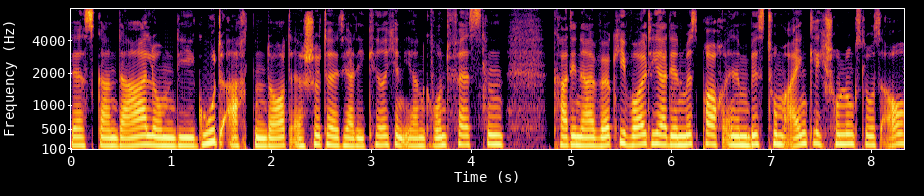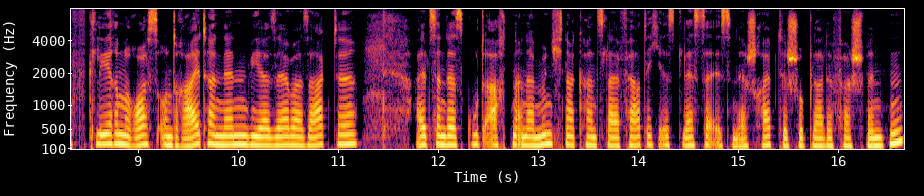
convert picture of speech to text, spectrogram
Der Skandal um die Gutachten dort erschüttert ja die Kirche in ihren Grundfesten. Kardinal Wöcki wollte ja den Missbrauch im Bistum eigentlich schonungslos aufklären, Ross und Reiter nennen, wie er selber sagte. Als dann das Gutachten an der Münchner Kanzlei fertig ist, lässt er es in der Schreibtischschublade verschwinden.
